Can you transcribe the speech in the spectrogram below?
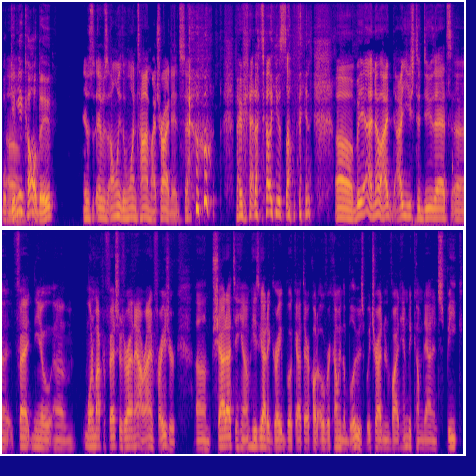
well, give me a um, call, dude. It was it was only the one time I tried it, so maybe that'll tell you something. Uh, but yeah, no, I I used to do that. Uh, in fact, you know, um, one of my professors right now, Ryan Fraser. um, shout out to him. He's got a great book out there called Overcoming the Blues. We tried to invite him to come down and speak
